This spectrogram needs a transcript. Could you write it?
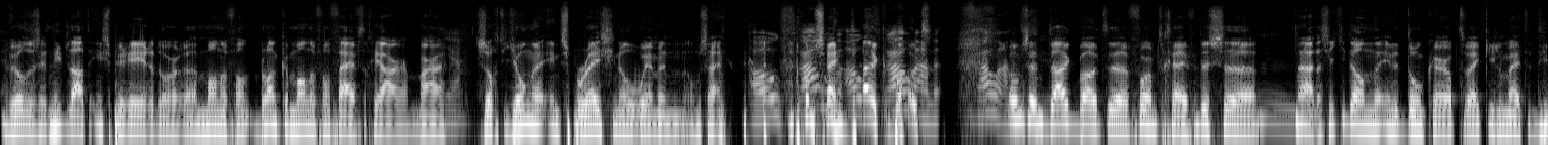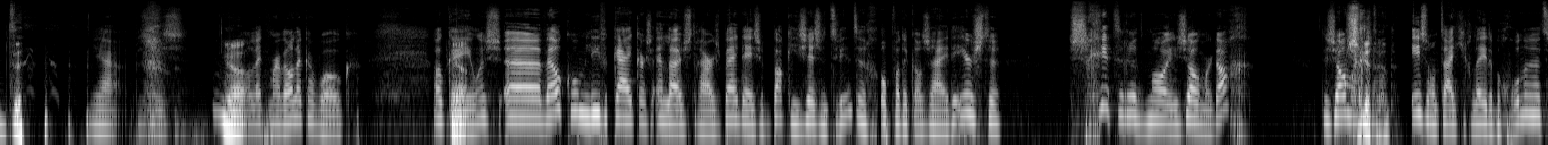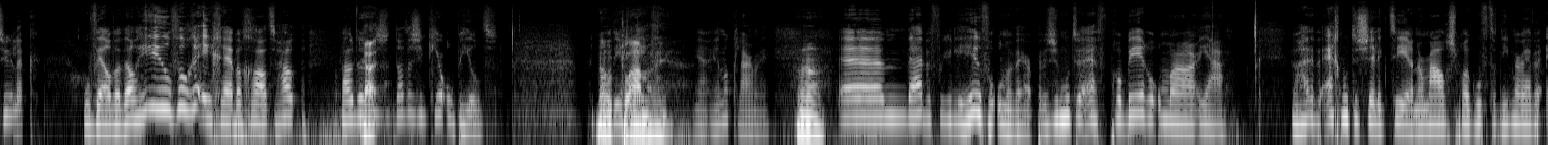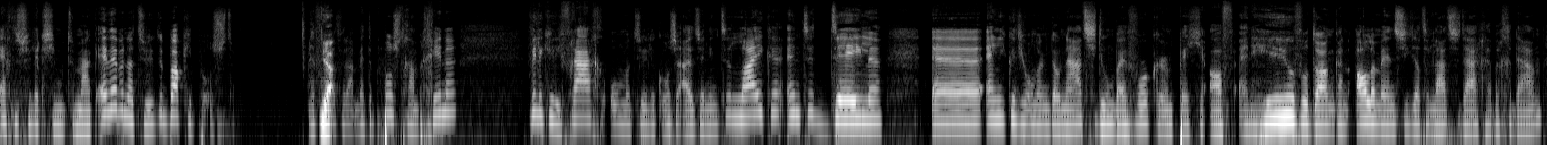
ja, wilde zich niet laten inspireren door eh, mannen van, blanke mannen van 50 jaar, maar ja. zocht jonge inspirational women om zijn, Oh, vrouwen, zijn oh, duikboot. aan de, vrouwen aan om zijn duikboot vorm te geven. Dus eh, Hmm, nou, daar zit je dan eh, in het donker op twee kilometer diepte. Ja, precies. ja. Wel lekker, maar wel lekker woke. Oké, Ja. jongens. welkom, lieve kijkers en luisteraars, bij deze bakkie 26. Op wat ik al zei, de eerste schitterend mooie zomerdag. De zomer is al- Schitterend. is al een tijdje geleden begonnen, natuurlijk. Hoewel we wel heel veel regen hebben gehad. Hou, wou dat, Ja. is, dat is een keer ophield. Ik ben er klaar regen. mee. Ja, helemaal klaar mee. Ja. Ehm, we hebben voor jullie heel veel onderwerpen. Dus we moeten even proberen om maar, ja, we hebben echt moeten selecteren. Normaal gesproken hoeft dat niet, maar we hebben echt een selectie moeten maken. En we hebben natuurlijk de bakkiepost. En voordat we nou met de post gaan beginnen, wil ik jullie vragen om natuurlijk onze uitzending te liken en te delen. Eh, en je kunt hieronder een donatie doen, bij voorkeur een petje af. En heel veel dank aan alle mensen die dat de laatste dagen hebben gedaan.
